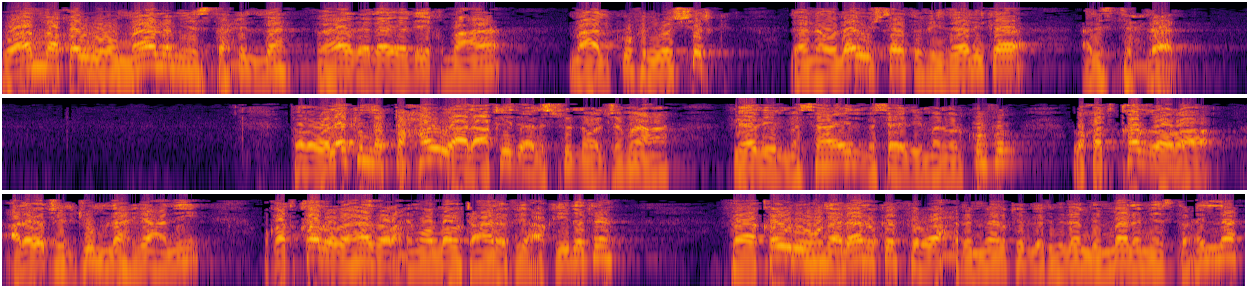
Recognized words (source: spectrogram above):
وأما قوله ما لم يستحله فهذا لا يليق مع مع الكفر والشرك لأنه لا يشترط في ذلك الاستحلال. ولكن التحاوي على عقيدة أهل السنة والجماعة في هذه المسائل مسائل الإيمان والكفر وقد قرر على وجه الجملة يعني وقد قرر هذا رحمه الله تعالى في عقيدته فقوله هنا لا نكفر أحدا من القبلة بذنب ما لم يستحله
